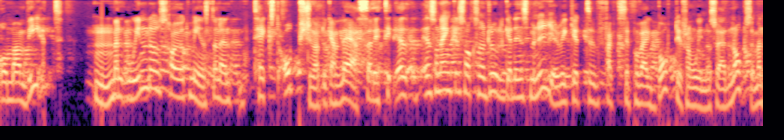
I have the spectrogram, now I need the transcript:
om man vet. Mm. Men Windows har ju åtminstone en text option att du kan läsa det till. Eh, En sån enkel sak som rullgardinsmenyer, vilket faktiskt är på väg bort ifrån Windows-världen också. Men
